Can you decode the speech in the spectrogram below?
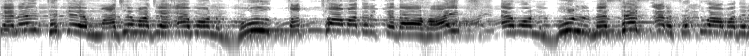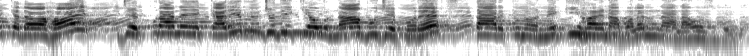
চ্যানেল থেকে মাঝে মাঝে এমন ভুল তথ্য আমাদেরকে দেওয়া হয়, এমন ভুল মেসেজ আর ফতুয়া আমাদেরকে দেওয়া হয় যে কোরআনে কারিম যদি কেউ না বুঝে পড়ে, তার কোনো নেকি হয় না। বলেন না, নাউজুবিল্লাহ।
